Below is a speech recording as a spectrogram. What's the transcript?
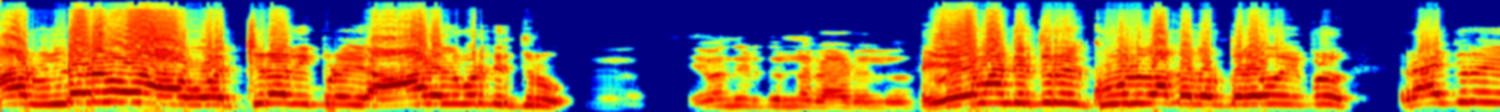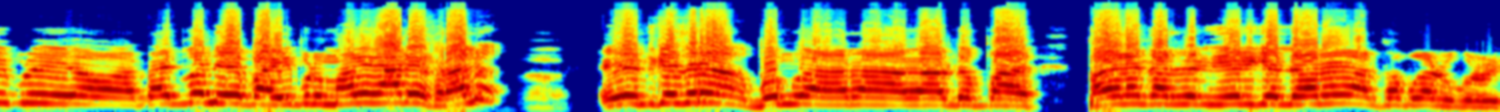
ఆడే ఉండడు వచ్చినది ఇప్పుడు ఆడలు కూడా తిరుతురు ఏమని తిడుతున్నారు ఆడోళ్ళు? ఏమని ఈ కూలి దాకా దొరుకుతలేవు. ఇప్పుడు రైతులు ఇప్పుడు రైతు బంధు ఇప్పుడు మళ్ళీ ఆడేస్తారు వాళ్ళు. ఆ. ఎందుకేసారా బొంగు పైన కలిసి నేరుకి వెళ్ళేవారు తప్పు కనుక్కున్నారు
